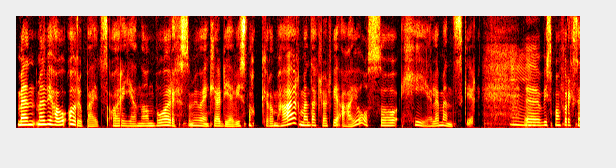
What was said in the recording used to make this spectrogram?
Men, men vi har jo arbeidsarenaen vår, som jo egentlig er det vi snakker om her. Men det er klart vi er jo også hele mennesker. Mm. Eh, hvis man f.eks.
